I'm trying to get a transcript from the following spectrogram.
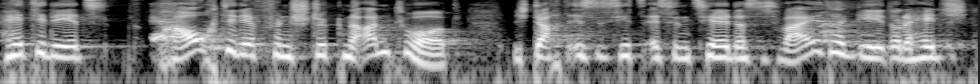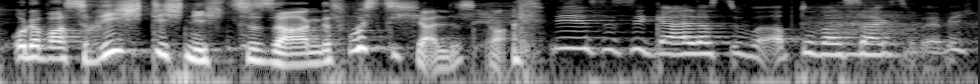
hätte der jetzt, brauchte der für ein Stück eine Antwort? Ich dachte, ist es jetzt essentiell, dass es weitergeht oder hätte ich, oder war es richtig, nicht zu sagen? Das wusste ich ja alles gar nicht. Nee, es ist egal, dass du, ob du was sagst oder nicht.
